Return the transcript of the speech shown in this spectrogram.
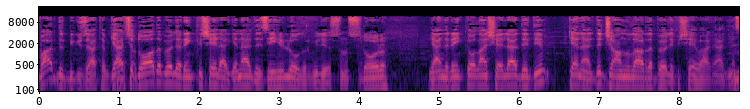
vardır bir güzel tabii. Gerçi Zaten- doğada böyle renkli şeyler genelde zehirli olur biliyorsunuz. Doğru. Yani renkli olan şeyler dediğim genelde canlılarda böyle bir şey var. Yani mesela,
